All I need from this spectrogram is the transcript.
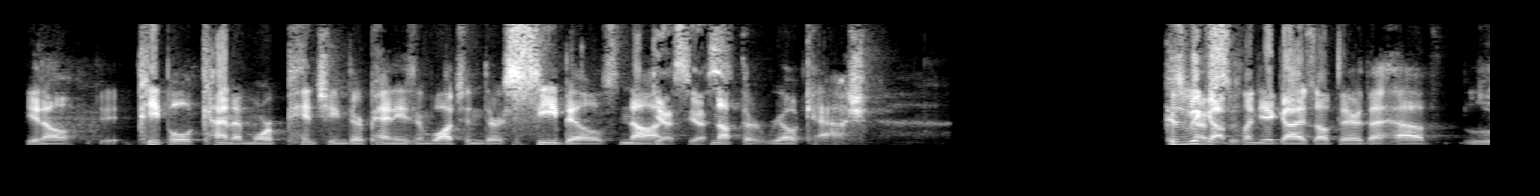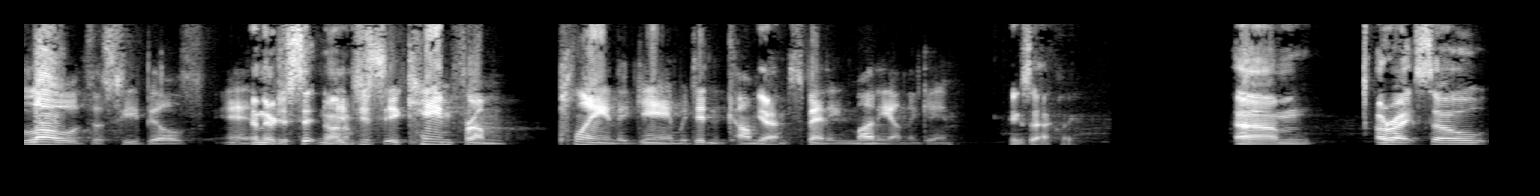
you know people kind of more pinching their pennies and watching their C bills, not Yes, yes. not their real cash. Because we got plenty of guys out there that have loads of C bills, and, and they're just sitting on it them. just it came from playing the game. It didn't come Yeah. from spending money on the game. Exactly. Um. All right. So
